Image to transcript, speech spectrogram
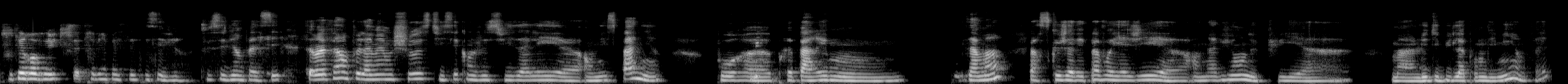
tout est revenu, tout s'est très bien passé. Tout s'est bien, tout s'est bien passé. Ça m'a fait un peu la même chose, tu sais, quand je suis allée euh, en Espagne pour euh, préparer mon examen, parce que j'avais pas voyagé euh, en avion depuis ben, le début de la pandémie, en fait.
